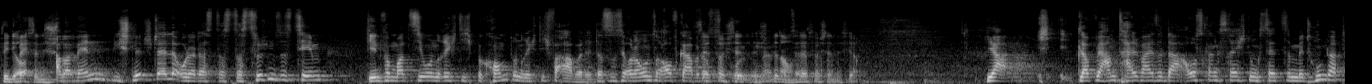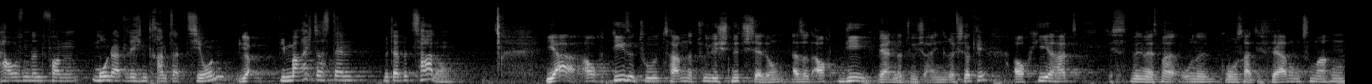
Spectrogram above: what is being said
für die ausländische Steuer. Aber wenn die Schnittstelle oder das, das, das Zwischensystem die Informationen richtig bekommt und richtig verarbeitet. Das ist ja auch unsere Aufgabe, das zu prüfen. Ne? Genau, selbstverständlich, ja. Ja, ich glaube, wir haben teilweise da Ausgangsrechnungssätze mit Hunderttausenden von monatlichen Transaktionen. Ja. Wie mache ich das denn mit der Bezahlung? Ja, auch diese Tools haben natürlich Schnittstellungen, also auch die werden natürlich eingerichtet. Okay. Auch hier hat ich will mir erstmal ohne großartig Werbung zu machen,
